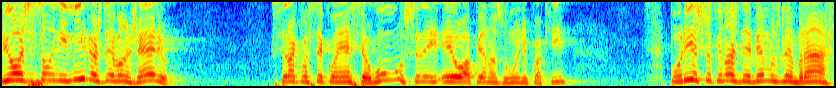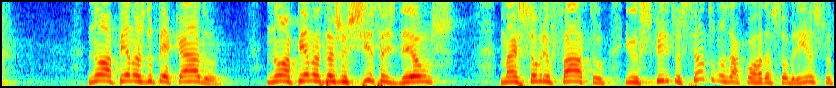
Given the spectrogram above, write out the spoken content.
e hoje são inimigas do evangelho. Será que você conhece algum ou serei eu apenas o único aqui? Por isso que nós devemos lembrar, não apenas do pecado, não apenas da justiça de Deus, mas sobre o fato, e o Espírito Santo nos acorda sobre isso,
